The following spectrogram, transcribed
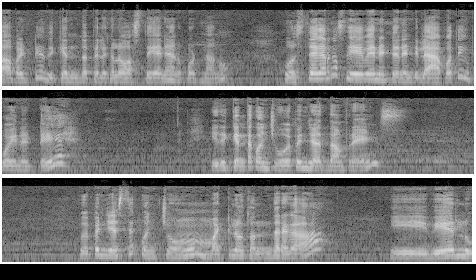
కాబట్టి అది కింద పిలకలు వస్తాయని అనుకుంటున్నాను. వస్తే కనుక సేవ్ అయినట్టేనండి లేకపోతే పోయినట్టే. ఇది కింద కొంచెం ఓపెన్ చేద్దాం ఫ్రెండ్స్. ఓపెన్ చేస్తే కొంచెం మట్టిలో తొందరగా ఈ వేర్లు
